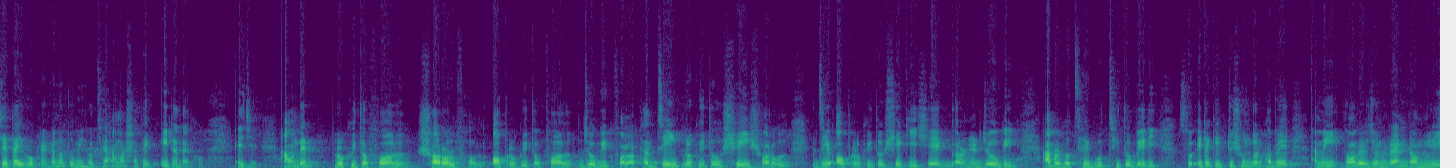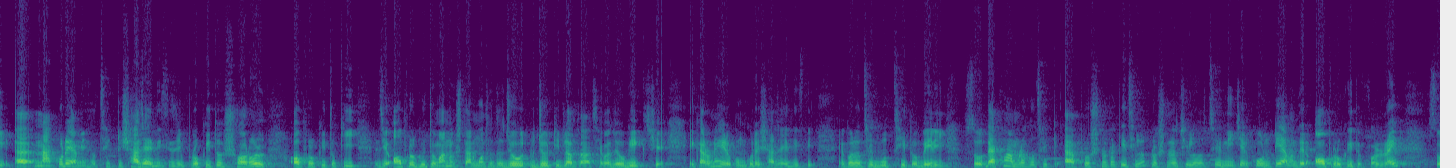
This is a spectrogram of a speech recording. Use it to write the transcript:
যেটাই হোক না কেন, তুমি হচ্ছে আমার সাথে এটা দেখো। এই যে, আমাদের প্রকৃত ফল সরল ফল, অপ্রকৃত ফল যৌগিক ফল। অর্থাৎ যেই প্রকৃত সেই সরল, যে অপ্রকৃত সে কি? সে এক ধরনের যৌগিক। আবার হচ্ছে গুচ্ছিত বেরি। সো এটাকে একটু সুন্দরভাবে আমি তোমাদের জন্য র্যান্ডমলি না করে আমি হচ্ছে একটু সাজাই দিছি যে প্রকৃত সরল, অপ্রকৃত কি? যে অপ্রকৃত মানুষ, তার মধ্যে তো জটিলতা আছে বা যৌগিক সে। এ কারণে এরকম করে সাজাই দিছি। এরপর হচ্ছে গুচ্ছিত বেরি। সো দেখো আমরা হচ্ছে প্রশ্নটা কি ছিল? প্রশ্নটা ছিল হচ্ছে নিচের কোনটি আমাদের অপ্রকৃত ফল? রাইট সো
